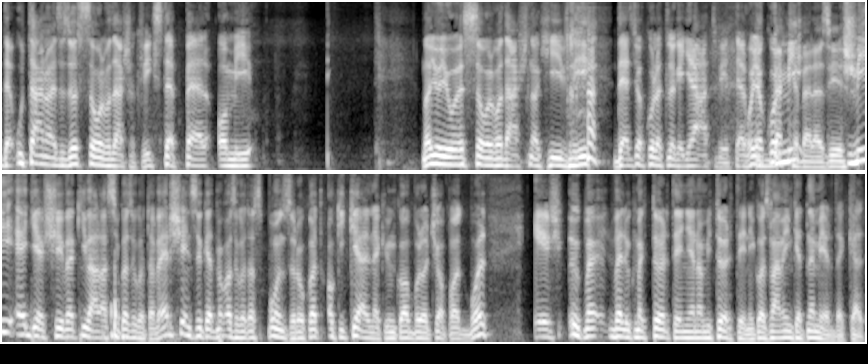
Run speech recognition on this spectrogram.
De utána ez az összeolvadás a quickstep ami nagyon jó összeolvadásnak hívni, de ez gyakorlatilag egy átvétel, hogy akkor mi, mi egyesével kiválasztjuk azokat a versenyzőket, meg azokat a szponzorokat, akik kell nekünk abból a csapatból, és ők velük meg történjen, ami történik, az már minket nem érdekel.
